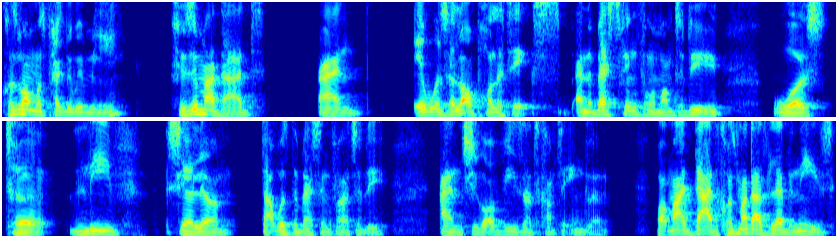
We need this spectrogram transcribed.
because mom was pregnant with me, she was with my dad, and it was a lot of politics. And the best thing for my mom to do was to leave Sierra Leone. That was the best thing for her to do. And she got a visa to come to England. But my dad, because my dad's Lebanese,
